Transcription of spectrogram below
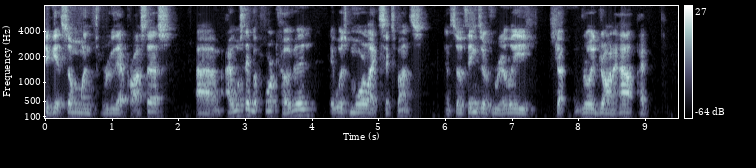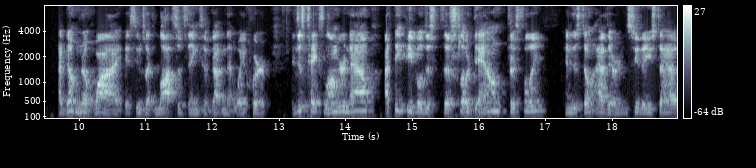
to get someone through that process. Um, I will say before COVID, it was more like six months, and so things have really really drawn out. I I don't know why. It seems like lots of things have gotten that way where it just takes longer now. I think people just they're slowed down, truthfully, and just don't have the urgency they used to have.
